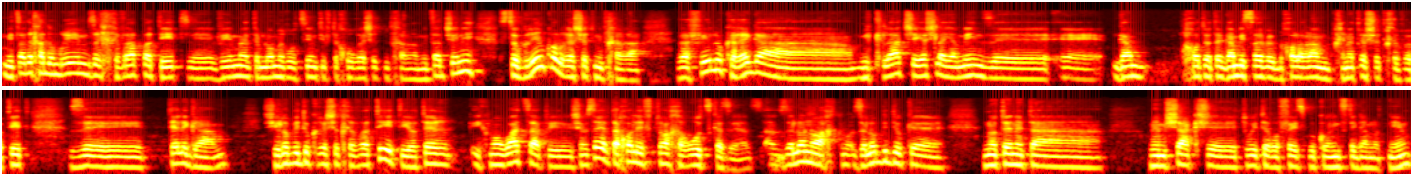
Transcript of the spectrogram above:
מצד אחד אומרים זה חברה פרטית אה, ואם אתם לא מרוצים תפתחו רשת מתחרה, מצד שני סוגרים כל רשת מתחרה ואפילו כרגע המקלט שיש לימין זה גם פחות או יותר גם בישראל ובכל העולם מבחינת רשת חברתית זה טלגרם, שהיא לא בדיוק רשת חברתית, היא יותר, היא כמו וואטסאפ, היא שמסתכל, אתה יכול לפתוח ערוץ כזה, אז, אז זה לא נוח, זה לא בדיוק אה, נותן את הממשק שטוויטר או פייסבוק או אינסטגרם נותנים.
